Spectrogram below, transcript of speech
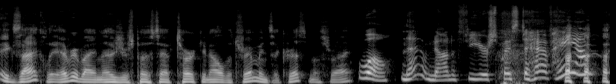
exactly. Everybody knows you're supposed to have turkey and all the trimmings at Christmas, right? Well, no, not if you're supposed to have ham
